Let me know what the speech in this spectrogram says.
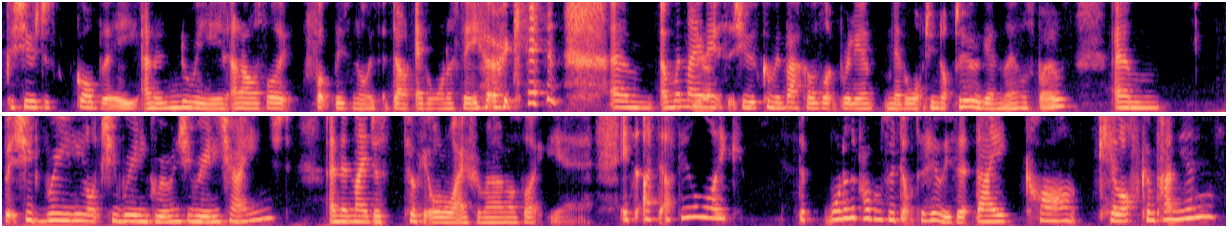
because she was just gobby and annoying and I was like fuck this noise I don't ever want to see her again. Um, and when they Yeah. announced that she was coming back I was like brilliant never watching Doctor Who again then I suppose. Um, but she'd really like she really grew and she really changed and then they just took it all away from her and I was like yeah. It's I, th- I feel like the one of the problems with Doctor Who is that they can't kill off companions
